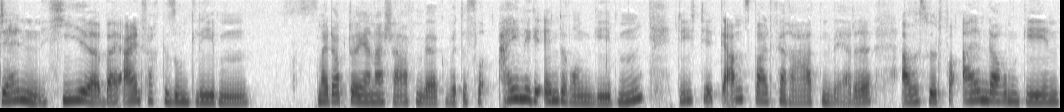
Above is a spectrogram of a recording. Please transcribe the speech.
Denn hier bei Einfach Gesund Leben bei Dr. Jana Scharfenberg wird es so einige Änderungen geben, die ich dir ganz bald verraten werde. Aber es wird vor allem darum gehen,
